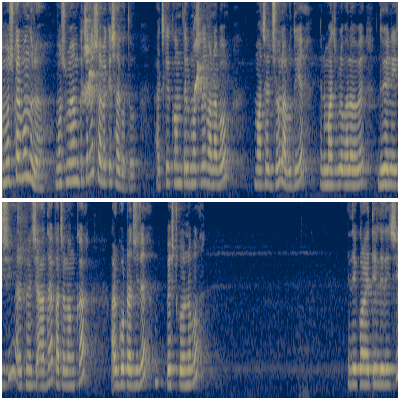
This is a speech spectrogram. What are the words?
নমস্কার বন্ধুরা, মৌসুমি হোম কিচেনে সবাইকে স্বাগত। আজকে কম তেল মশলায় বানাবো মাছের ঝোল, আলু দিয়ে। এর মাছগুলো ভালোভাবে ধুয়ে নিয়েছি, আর এখানে হচ্ছে আদা, কাঁচা লঙ্কা, আর গোটা জিরে পেস্ট করে নেব। এদিকে কড়াই তেল দিয়ে দিচ্ছি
